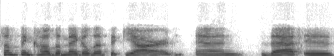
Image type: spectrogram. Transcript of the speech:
something called the megalithic yard, and that is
